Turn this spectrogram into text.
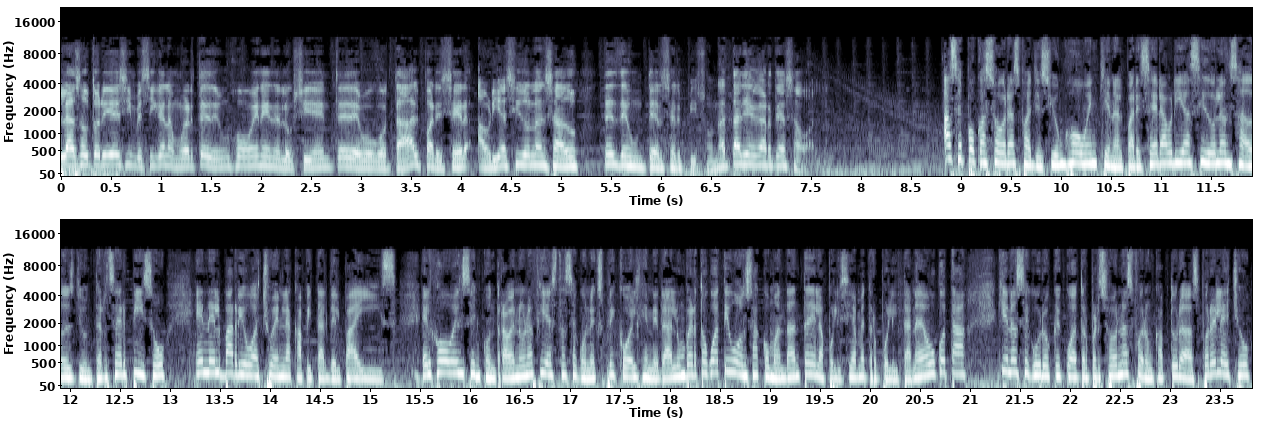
Las autoridades investigan la muerte de un joven en el occidente de Bogotá. Al parecer habría sido lanzado desde un tercer piso. Natalia Gardia Zavala. Hace pocas horas falleció un joven quien al parecer habría sido lanzado desde un tercer piso en el barrio Bachué, en la capital del país. El joven se encontraba en una fiesta, según explicó el general Humberto Guatibonza, comandante de la Policía Metropolitana de Bogotá, quien aseguró que cuatro personas fueron capturadas por el hecho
